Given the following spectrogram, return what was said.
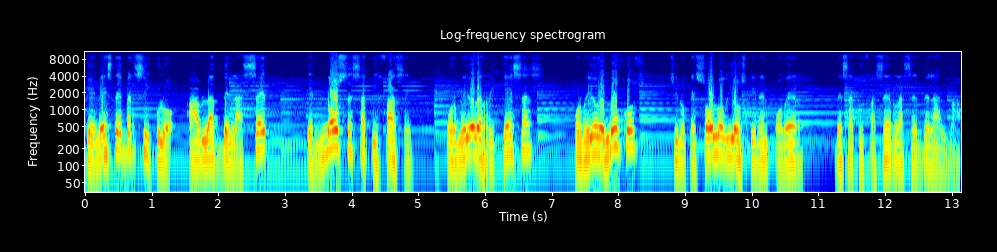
que en este versículo habla de la sed que no se satisface por medio de riquezas, por medio de lujos, sino que solo Dios tiene el poder de satisfacer la sed del alma.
